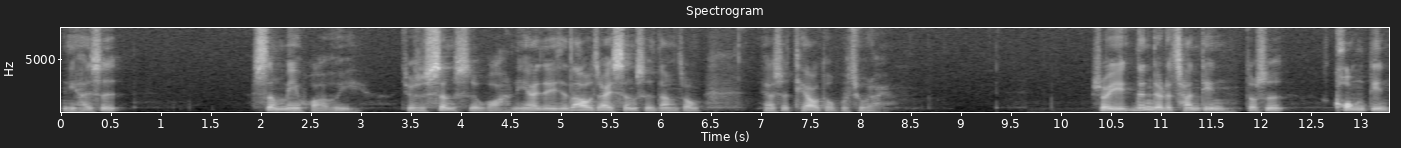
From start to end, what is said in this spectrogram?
你还是生灭法而已，就是生死法，你还是绕在生死当中，你还是跳脱不出来。所以任何的禅定都是空定，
